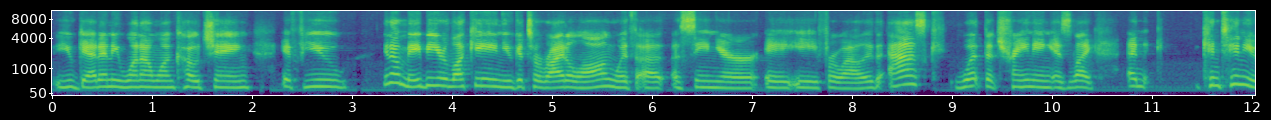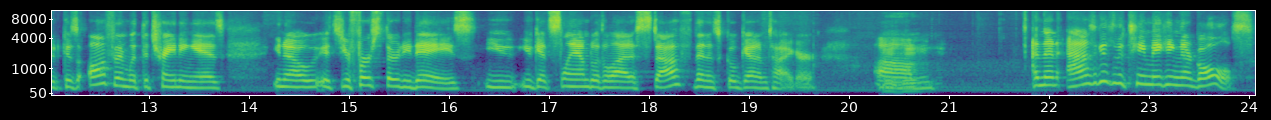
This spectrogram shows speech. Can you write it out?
you get any one-on-one coaching if you you know maybe you're lucky and you get to ride along with a, a ae ae for a while. Ask what the training is like and continued because often what the training is you know it's your first 30 days. You you get slammed with a lot of stuff then it's go get them tiger. Mm-hmm. um, and then ask is the team making their goals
